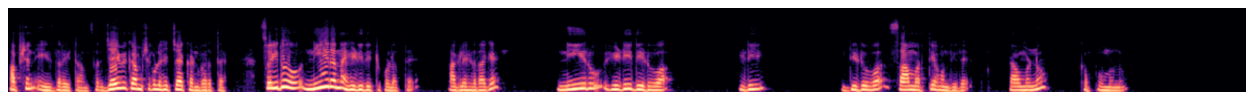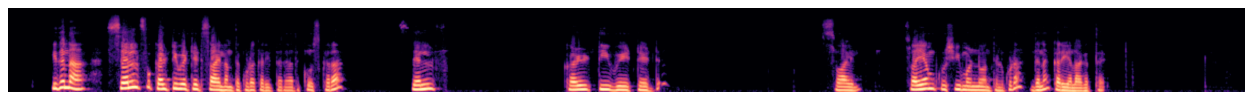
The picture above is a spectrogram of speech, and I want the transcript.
Option A is the right answer. ಜೈವಿಕ ಅಂಶಗಳು ಹೆಚ್ಚಾಗಿ ಕಂಡುಬರುತ್ತೆ ಸೊ ಇದು ನೀರನ್ನು ಹಿಡಿದಿಟ್ಟುಕೊಳ್ಳುತ್ತೆ. ಆಗಲೇ ಹೇಳಿದಾಗೆ ನೀರು ಹಿಡಿದಿಡುವ ಹಿಡಿದಿಡುವ ಸಾಮರ್ಥ್ಯ ಹೊಂದಿದೆ. ಯಾವ ಮಣ್ಣು? ಕಪ್ಪು ಮಣ್ಣು. ಇದನ್ನ ಸೆಲ್ಫ್ ಕಲ್ಟಿವೇಟೆಡ್ ಸಾಯಿಲ್ ಅಂತ ಕೂಡ ಕರೀತಾರೆ. ಅದಕ್ಕೋಸ್ಕರ ಸೆಲ್ಫ್ ಕಲ್ಟಿವೇಟೆಡ್ ಸಾಯಿಲ್ ಸ್ವಯಂ ಕೃಷಿ ಮಣ್ಣು ಅಂತೇಳಿ ಕೂಡ ಇದನ್ನು ಕರೆಯಲಾಗುತ್ತೆ.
